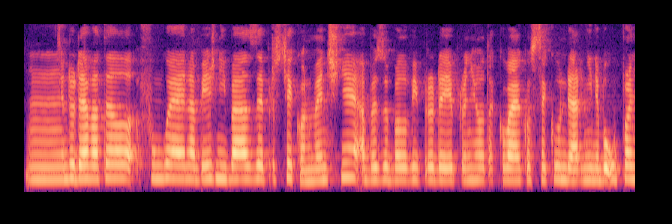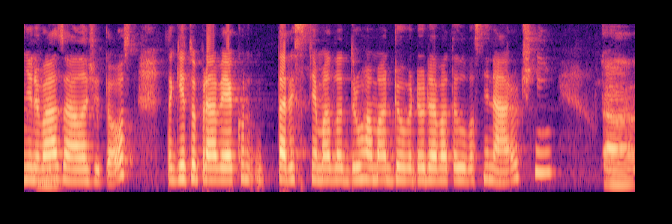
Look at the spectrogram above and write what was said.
mm, dodavatel funguje na běžné bázi prostě konvenčně a bezobalový prodej je pro něho taková jako sekundární nebo úplně nová hmm. záležitost, tak je to právě jako tady s těma druhama dodavatelů vlastně náročný? A,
